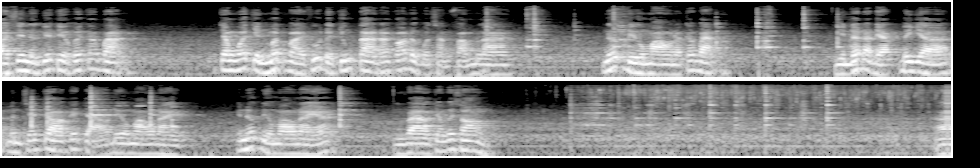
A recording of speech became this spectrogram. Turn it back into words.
Rồi, xin được giới thiệu với các bạn. Trong quá trình mất vài phút thì chúng ta đã có được một sản phẩm là Nước điều màu nè các bạn. Nhìn rất là đẹp. Bây giờ mình sẽ cho cái chảo điều màu này, Cái nước điều màu này á Vào trong cái son. Rồi,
